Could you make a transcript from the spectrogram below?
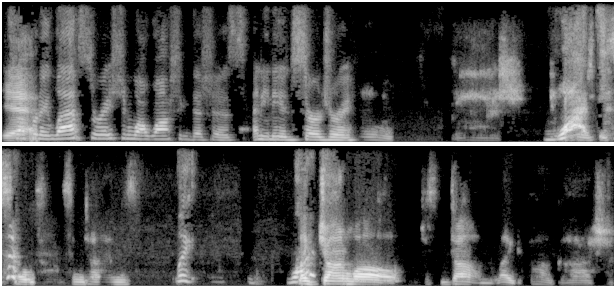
yeah. suffered a laceration while washing dishes and he needed surgery. Oh, gosh. What? So- sometimes, Like what? like John Wall, just dumb. Like, oh gosh.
